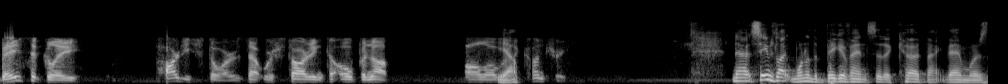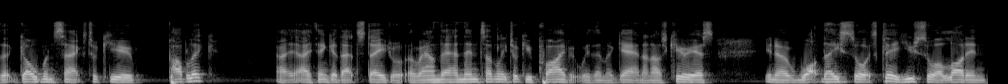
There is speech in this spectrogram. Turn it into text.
basically party stores that were starting to open up all over the country. Now, it seems like one of the big events that occurred back then was that Goldman Sachs took you public, I, I think, at that stage or around there, and then suddenly took you private with them again. And I was curious, you know, what they saw. It's clear you saw a lot in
